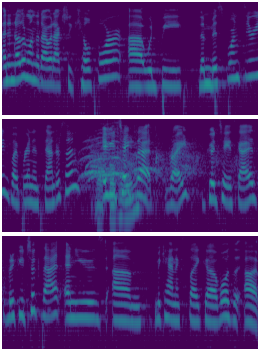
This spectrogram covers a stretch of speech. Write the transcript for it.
and another one that I would actually kill for uh, would be the Mistborn series by Brandon Sanderson. That's if you awesome. take that, right? Good taste, guys. But if you took that and used um, mechanics like uh, what was it? Uh,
